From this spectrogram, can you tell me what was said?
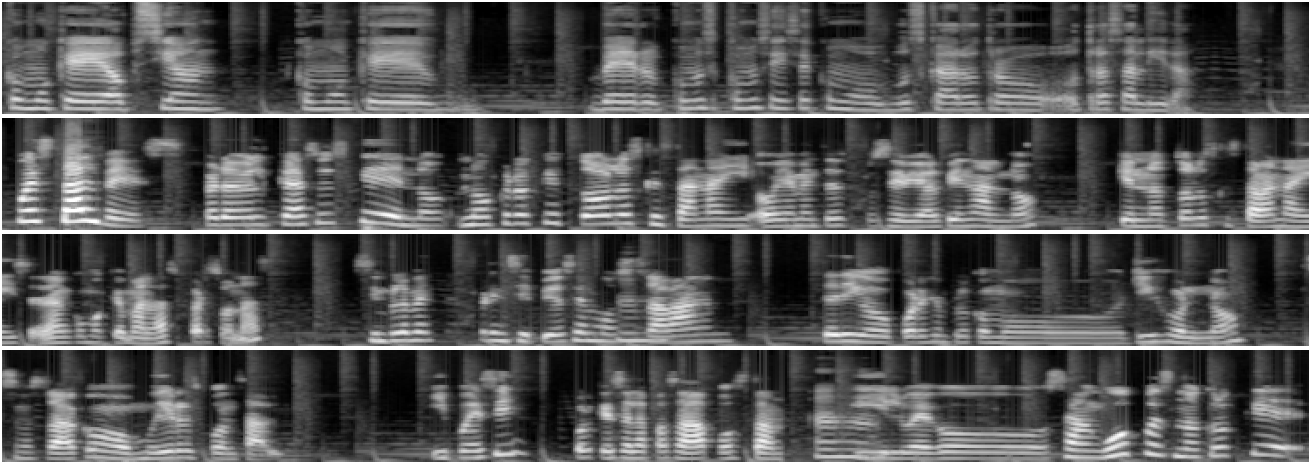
como que opción, como que ver, ¿cómo, cómo se dice? Como buscar otro, otra salida. Pues tal vez, pero el caso es que no, no creo que todos los que están ahí, obviamente pues se vio al final, ¿no? Que no todos los que estaban ahí eran como que malas personas. Simplemente al principio se mostraban, te digo, por ejemplo, como Jihun, ¿no? Se mostraba como muy irresponsable. Y pues sí, porque se la pasaba apostando. Y luego Sangwoo, pues no creo que.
